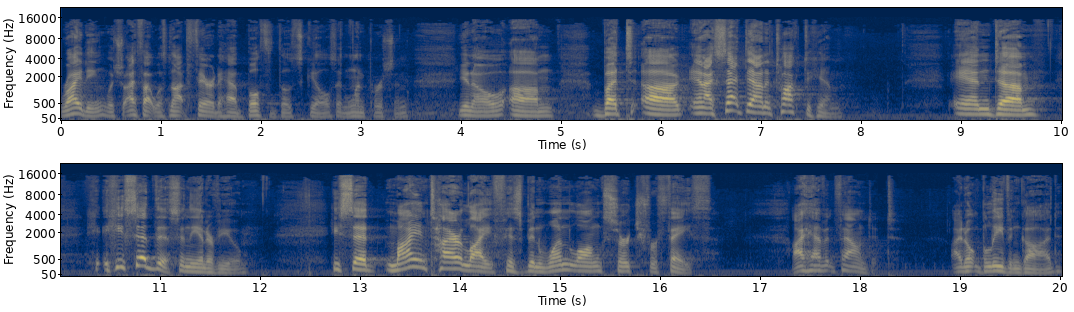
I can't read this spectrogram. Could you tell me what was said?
writing, which I thought was not fair to have both of those skills in one person, you know. Um, but, uh, and I sat down and talked to him. And um, he, he said this in the interview. He said, My entire life has been one long search for faith. I haven't found it. I don't believe in God.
